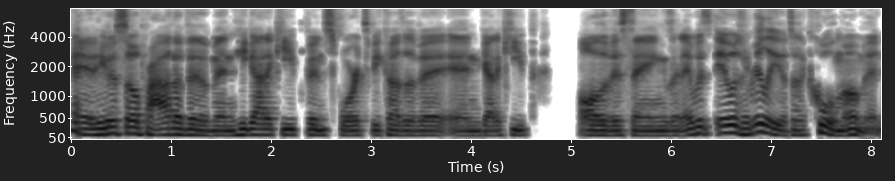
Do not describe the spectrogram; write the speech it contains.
and he was so proud of him, and he got to keep in sports because of it, and got to keep all of his things, and it was it was really it was a cool moment.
